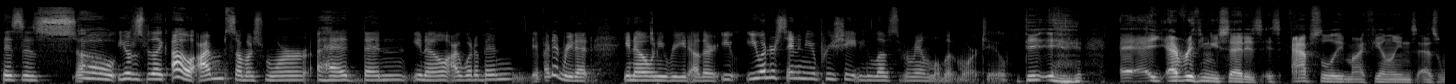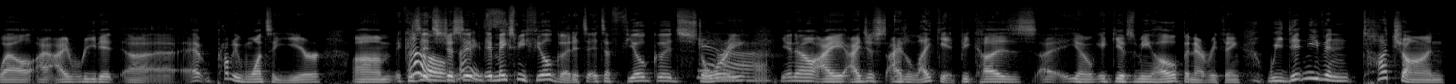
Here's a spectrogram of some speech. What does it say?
This is so you'll just be like, "Oh, I'm so much more ahead than, you know, I would have been if I did read it." You know, when you read other you you understand and you appreciate and you love Superman a little bit more too. Everything you said is is absolutely my feelings as well. I, I read it uh, probably once a year um, because it's Oh, just it, nice. it makes me feel good. It's it's a feel good story. Yeah. You know, I I just I like it because uh, you know it gives me hope and everything. We didn't even touch on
